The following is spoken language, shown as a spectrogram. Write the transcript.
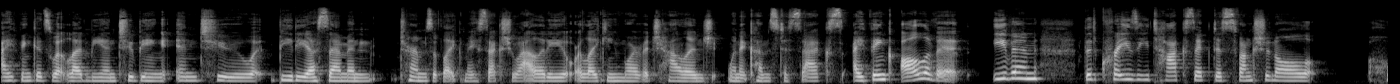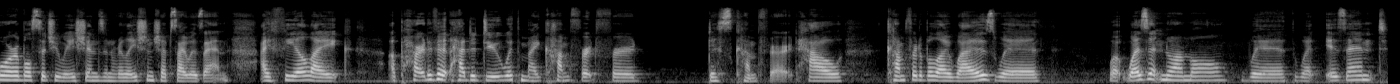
I think it's what led me into being into bdsm and terms of like my sexuality or liking more of a challenge when it comes to sex. I think all of it, even the crazy, toxic, dysfunctional, horrible situations and relationships I was in, I feel like a part of it had to do with my comfort for discomfort, how comfortable I was with what wasn't normal, with what isn't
